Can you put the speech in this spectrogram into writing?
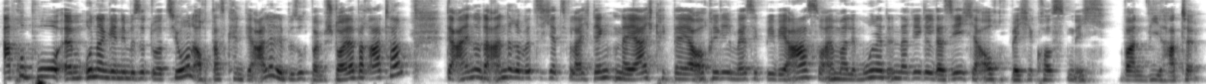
Apropos ähm, unangenehme Situation, auch das kennen wir alle, der Besuch beim Steuerberater. Der eine oder andere wird sich jetzt vielleicht denken, na ja, ich krieg da ja auch regelmäßig BWAs, so einmal im Monat in der Regel, da sehe ich ja auch, welche Kosten ich wann wie hatte.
